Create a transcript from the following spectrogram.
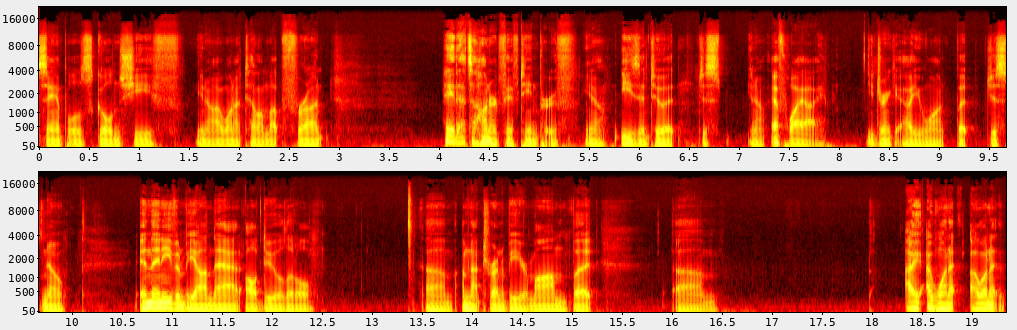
samples golden sheaf you know i want to tell them up front hey that's 115 proof you know ease into it just you know fyi you drink it how you want but just know and then even beyond that i'll do a little um, i'm not trying to be your mom but um, I, want to I want to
